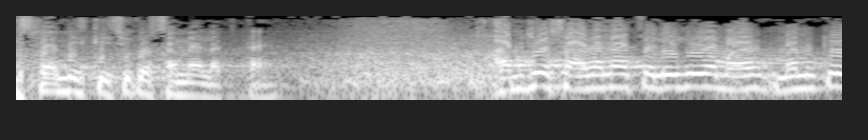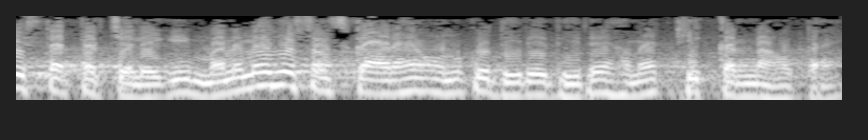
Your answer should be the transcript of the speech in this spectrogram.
इसमें भी किसी को समय लगता है। अब जो साधना चलेगी, वो मन के स्तर पर चलेगी। मन में जो संस्कार है, उनको धीरे धीरे हमें ठीक करना होता है।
